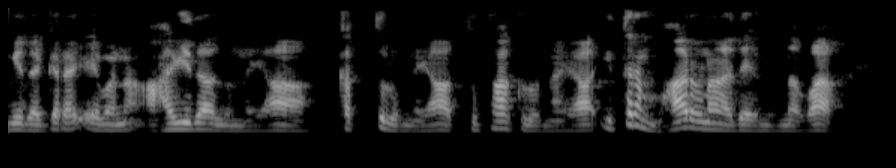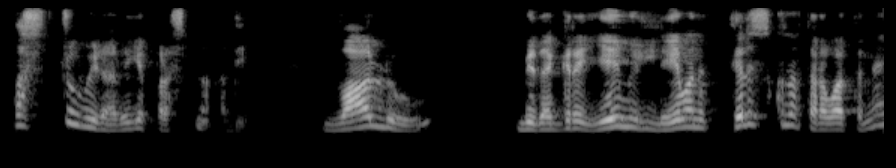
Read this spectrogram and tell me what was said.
మీ దగ్గర ఏమైనా ఆయుధాలు ఉన్నాయా కత్తులు ఉన్నాయా తుపాకులు ఉన్నాయా ఇతర మారణాదే ఉన్నవా? ఫస్ట్ వీడు అడిగే ప్రశ్న అది. వాళ్ళు మీ దగ్గర ఏమి లేవని తెలుసుకున్న తర్వాతనే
